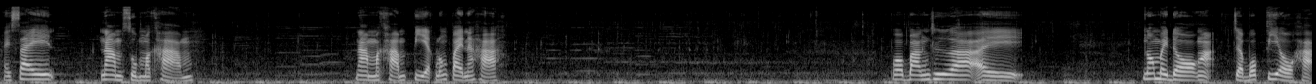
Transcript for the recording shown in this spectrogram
ให้ใส่ น้ำส้มมะขามน้ำมะขามเปียกลงไปนะคะพอบางเทือไอ้น้องใบดองอะ จะบ่เปรี้ยวค่ะ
